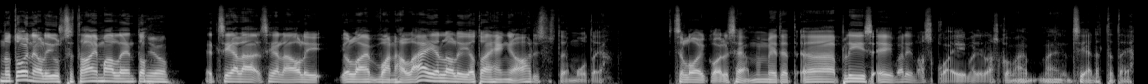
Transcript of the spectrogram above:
no toinen oli just se Taimaan lento, Joo. että siellä, siellä oli jollain vanhalla äijällä oli jotain hengen ahdistusta ja muuta. Ja sit se loikoili se ja mä mietin, että uh, please, ei välilaskua, ei välilaskua, mä en, mä en siedä tätä. Ja,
